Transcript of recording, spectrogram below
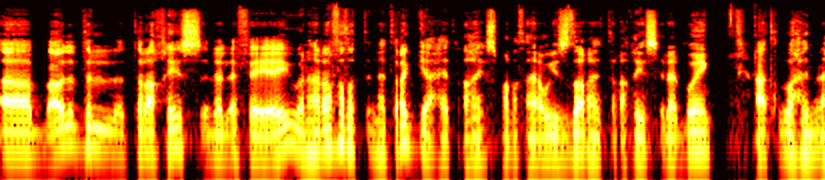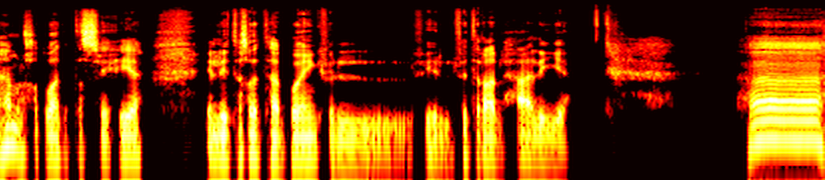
آه، بعودة التراخيص إلى ال FAA وإنها رفضت إنها ترجع هذه التراخيص مرة ثانية أو اصدار هذه التراخيص إلى البوينغ. أعتقد واحدة من أهم الخطوات التصحيحية اللي اتخذتها بوينغ في في الفترة الحالية. آه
